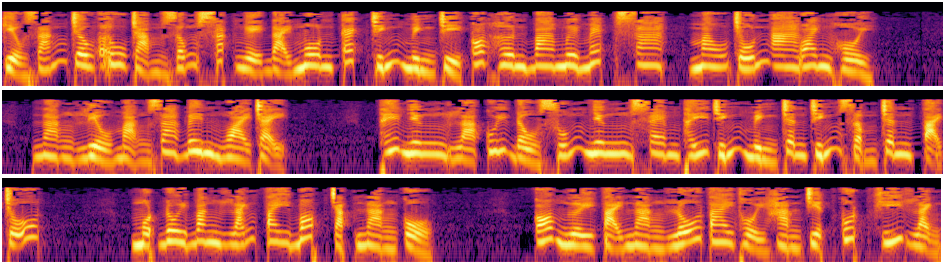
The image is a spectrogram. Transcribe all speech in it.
Kiểu dáng châu Âu chạm giống sắt nghệ đại môn cách chính mình chỉ có hơn ba mươi mét xa, mau trốn a oanh hồi. Nàng liều mạng ra bên ngoài chạy. Thế nhưng là cúi đầu xuống nhưng xem thấy chính mình chân chính dậm chân tại chỗ. Một đôi băng lãnh tay bóp chặt nàng cổ. Có người tại nàng lỗ tai thổi hàn triệt cốt khí lạnh.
